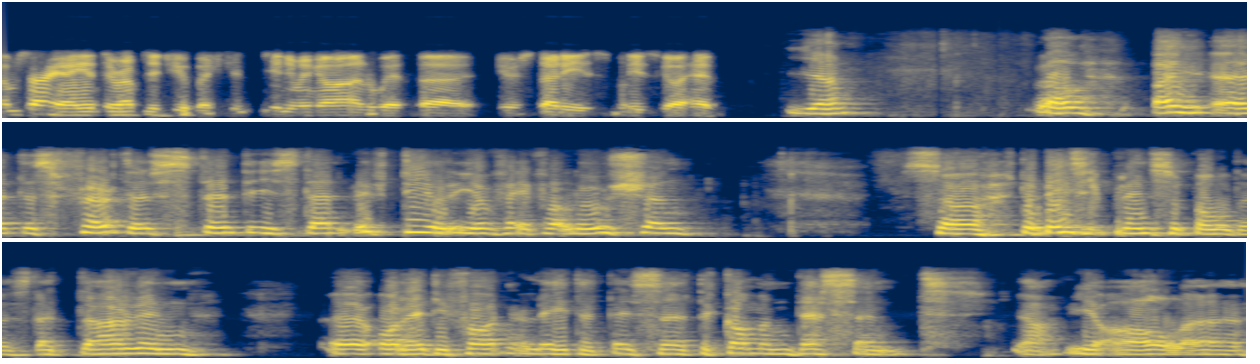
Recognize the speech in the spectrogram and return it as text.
I'm sorry I interrupted you, but continuing on with uh, your studies, please go ahead. Yeah. Well, I uh, this further studies then with theory of evolution. So the basic principle is that Darwin uh, already formulated is uh, the common descent. Yeah, we all uh,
